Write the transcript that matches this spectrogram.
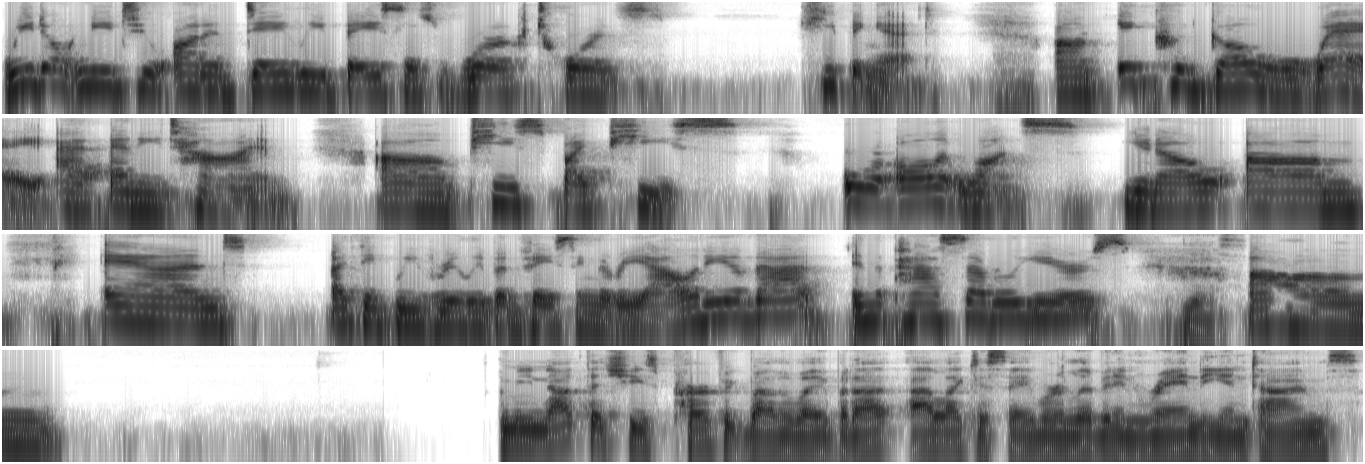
We don't need to on a daily basis work towards keeping it. Um, it could go away at any time um, piece by piece or all at once you know? Um, and I think we've really been facing the reality of that in the past several years. Yes. Um, I mean, not that she's perfect, by the way, but I, I like to say we're living in Randian times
